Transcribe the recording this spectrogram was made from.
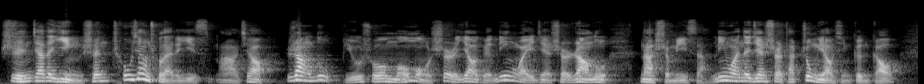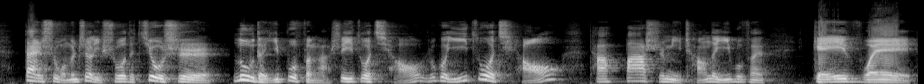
是人家的引申抽象出来的意思啊，叫让路。比如说某某事儿要给另外一件事儿让路，那什么意思啊？另外那件事儿它重要性更高。但是我们这里说的就是路的一部分啊，是一座桥。如果一座桥它八十米长的一部分 gave way，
